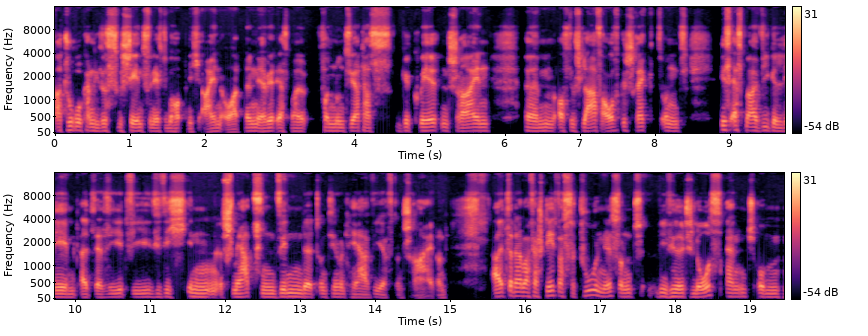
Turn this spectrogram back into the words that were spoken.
Arturo kann dieses Geschehen zunächst überhaupt nicht einordnen. Er wird erstmal von Nunziatas gequälten Schreien ähm, aus dem Schlaf aufgeschreckt und ist erstmal wie gelähmt, als er sieht, wie sie sich in Schmerzen windet und hin und her wirft und schreit. Und als er dann aber versteht, was zu tun ist und wie wild losrennt, um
